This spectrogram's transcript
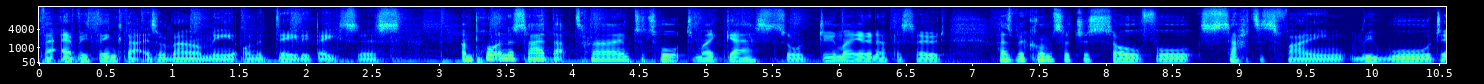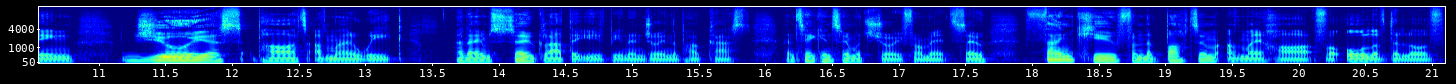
for everything that is around me on a daily basis and putting aside that time to talk to my guests or do my own episode has become such a soulful, satisfying, rewarding, joyous part of my week. And I'm so glad that you've been enjoying the podcast and taking so much joy from it. So, thank you from the bottom of my heart for all of the love.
